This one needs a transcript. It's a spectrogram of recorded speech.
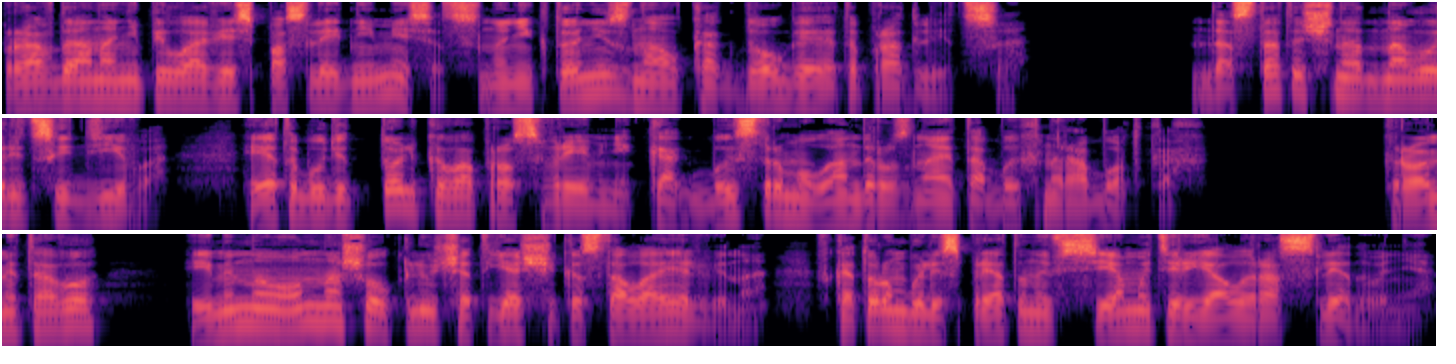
Правда, она не пила весь последний месяц, но никто не знал, как долго это продлится. Достаточно одного рецидива, и это будет только вопрос времени, как быстро Муландер узнает об их наработках. Кроме того, именно он нашел ключ от ящика стола Эльвина, в котором были спрятаны все материалы расследования.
